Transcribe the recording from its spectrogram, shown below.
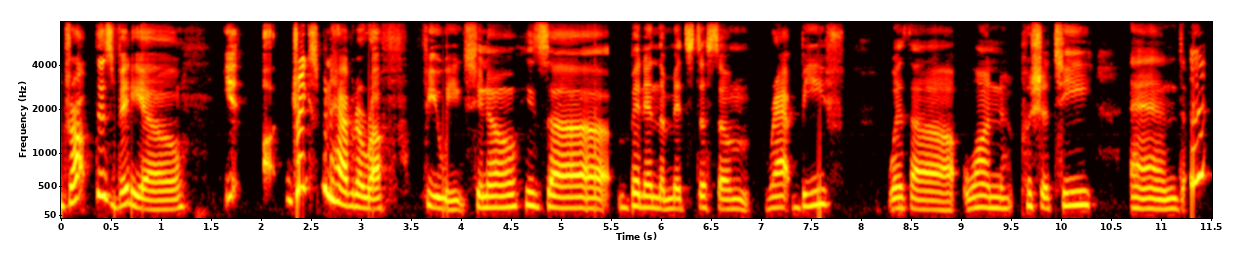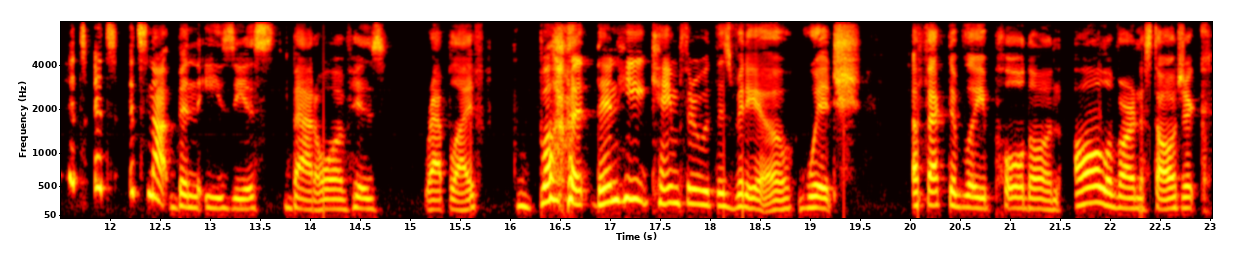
dropped this video. Uh, Drake's been having a rough few weeks. You know, he's uh been in the midst of some rap beef with uh one Pusha T, and it's it's it's not been the easiest battle of his rap life. But then he came through with this video, which effectively pulled on all of our nostalgic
